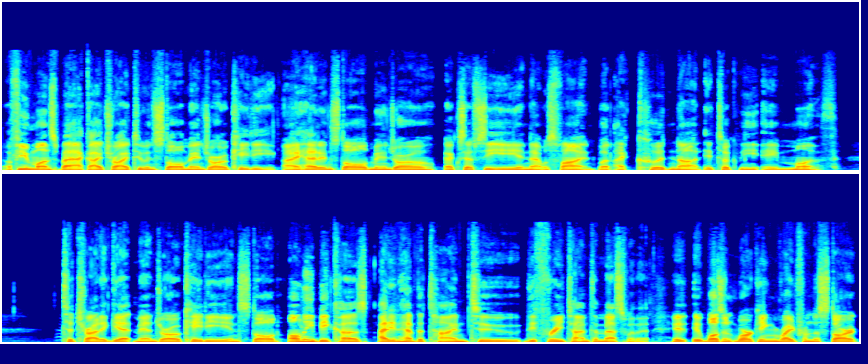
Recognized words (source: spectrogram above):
a few months back, I tried to install Manjaro KDE. I had installed Manjaro XFCE and that was fine, but I could not. It took me a month to try to get Manjaro KDE installed only because I didn't have the time to, the free time to mess with it. It, it wasn't working right from the start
